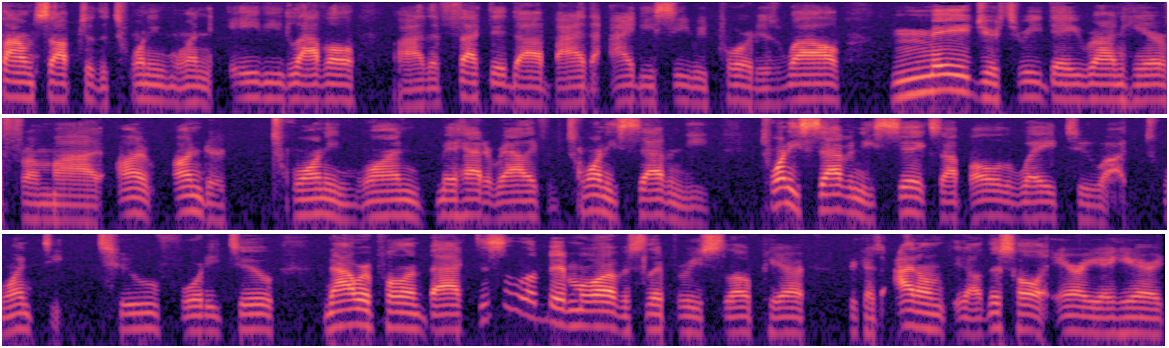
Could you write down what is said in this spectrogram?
bounce up to the 2180 level, uh, affected uh, by the IDC report as well. Major three-day run here from uh, un- under 21. May had a rally from 2070, 2076 up all the way to uh, 2242. Now we're pulling back. This is a little bit more of a slippery slope here because I don't, you know, this whole area here,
